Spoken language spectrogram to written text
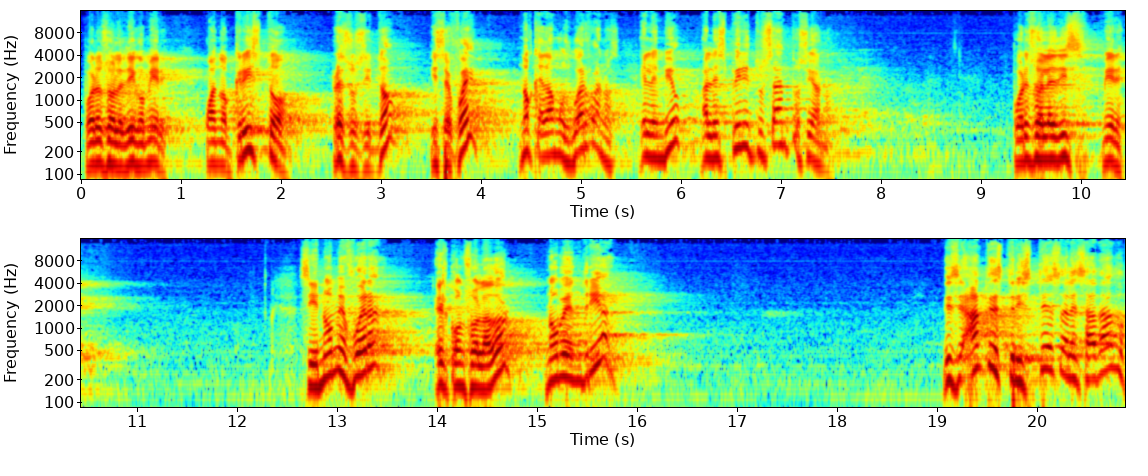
por eso le digo, mire, cuando Cristo resucitó y se fue, no quedamos huérfanos. Él envió al Espíritu Santo, ¿sí o no? Por eso le dice, mire, si no me fuera el consolador, no vendría. Dice, antes tristeza les ha dado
